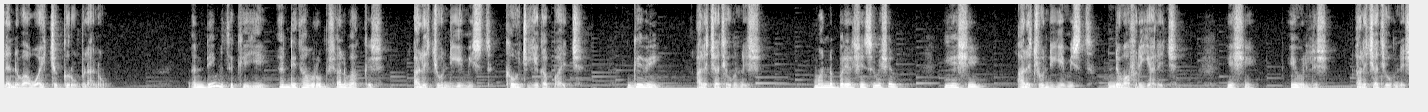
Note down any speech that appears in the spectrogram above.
ለንባቡ አይቸገሩም ብላ ነው። እንዴ ምትክዬ፣ እንዴት አምሮብሻል ባክሽ አለች የወንድዬ ሚስት ከውጭ እየገባች። ግቢ አለቻት የውብነሽ። ማን ነበር ያልሽኝ ስምሽን? የሺ አለች የወንድዬ ሚስት እንደ ማፈር እያለች። የሺ ይኸውልሽ አለቻት የውብነሽ።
